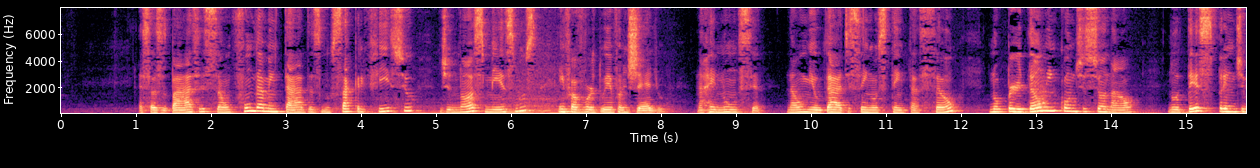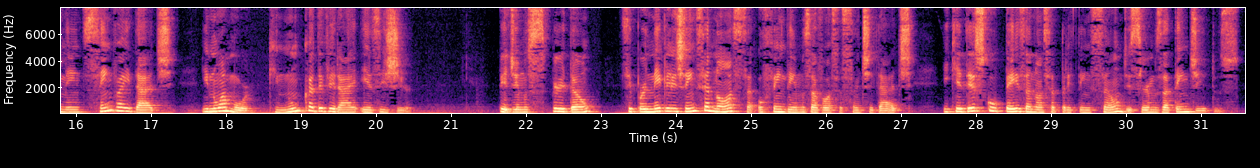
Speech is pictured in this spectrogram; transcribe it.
Essas bases são fundamentadas no sacrifício de nós mesmos em favor do Evangelho, na renúncia, na humildade sem ostentação, no perdão incondicional, no desprendimento sem vaidade e no amor que nunca deverá exigir. Pedimos perdão se por negligência nossa ofendemos a vossa santidade e que desculpeis a nossa pretensão de sermos atendidos.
